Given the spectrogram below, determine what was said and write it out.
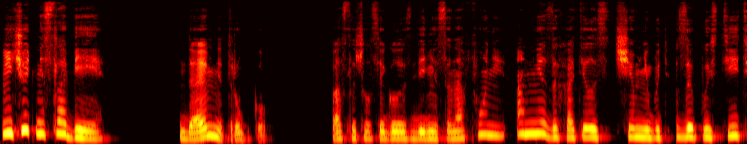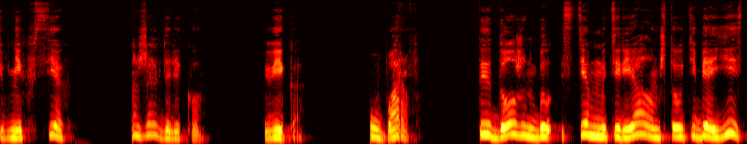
ничуть не слабее. «Дай мне трубку», — послышался голос Дениса на фоне, а мне захотелось чем-нибудь запустить в них всех. Жаль далеко. «Вика, Уваров, ты должен был с тем материалом, что у тебя есть,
